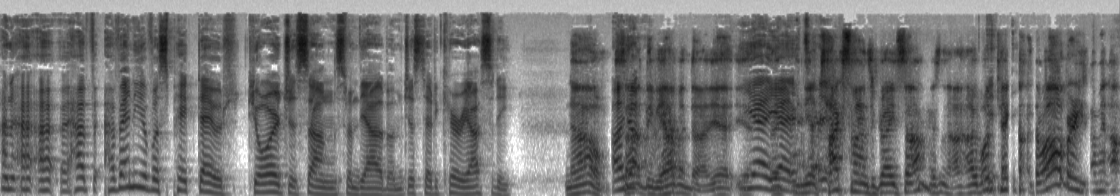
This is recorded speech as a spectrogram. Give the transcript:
And uh, uh, have have any of us picked out George's songs from the album just out of curiosity? No, I sadly we haven't done. Yeah, yeah, yeah. yeah, and yeah Taxman's a great song, isn't it? I, I would pick. They're all very. I mean, I,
